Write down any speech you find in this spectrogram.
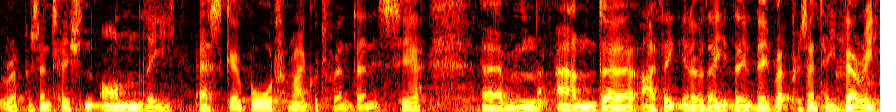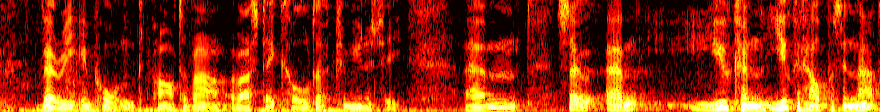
representation on the ESCO board from our good friend Denis here, um, and uh, I think you know they, they, they represent a very very important part of our of our stakeholder community. Um, so um, you can you can help us in that,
